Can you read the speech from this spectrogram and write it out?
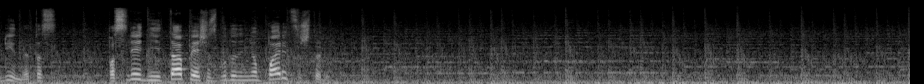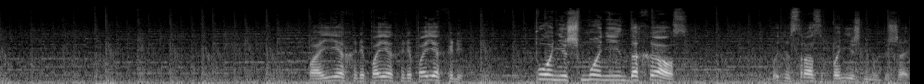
блин, это Последний этап, я сейчас буду на нем париться, что ли? Поехали, поехали, поехали. Пони шмони in the house. Будем сразу по нижнему бежать.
